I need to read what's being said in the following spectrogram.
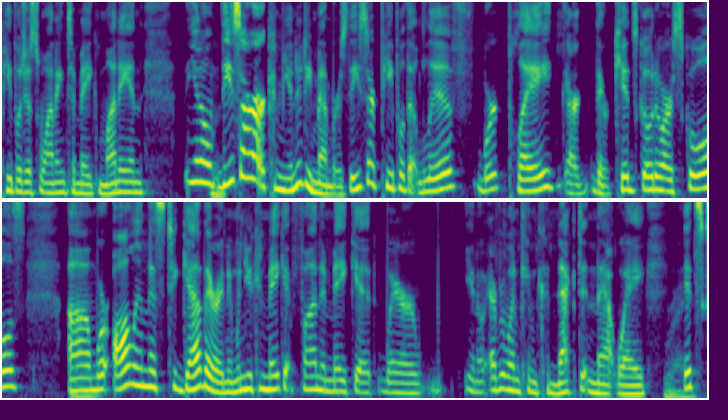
people just wanting to make money. And, you know, these are our community members. These are people that live, work, play, our, their kids go to our schools. Um, we're all in this together. And when you can make it fun and make it where, you know, everyone can connect in that way, it's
